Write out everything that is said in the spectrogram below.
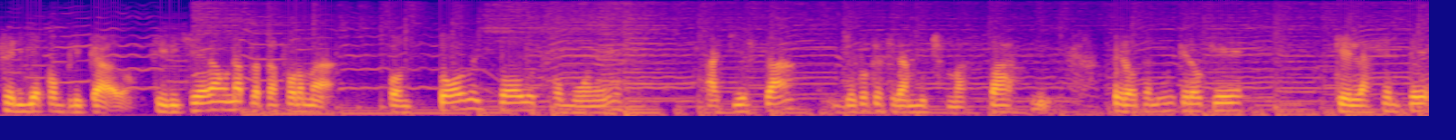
sería complicado. Si dijera una plataforma con todo y todo como es, aquí está, yo creo que sería mucho más fácil. Pero también creo que, que la gente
